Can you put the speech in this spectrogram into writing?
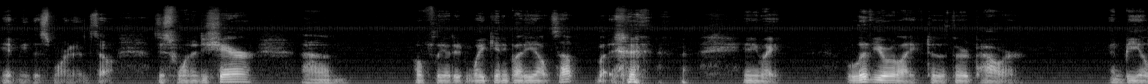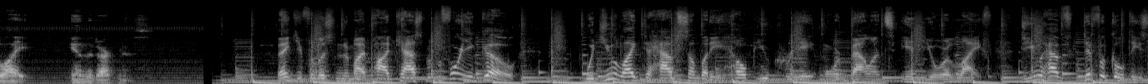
hit me this morning. So just wanted to share. Um, hopefully, I didn't wake anybody else up, but Anyway, live your life to the third power and be a light in the darkness. Thank you for listening to my podcast. But before you go, would you like to have somebody help you create more balance in your life? Do you have difficulties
